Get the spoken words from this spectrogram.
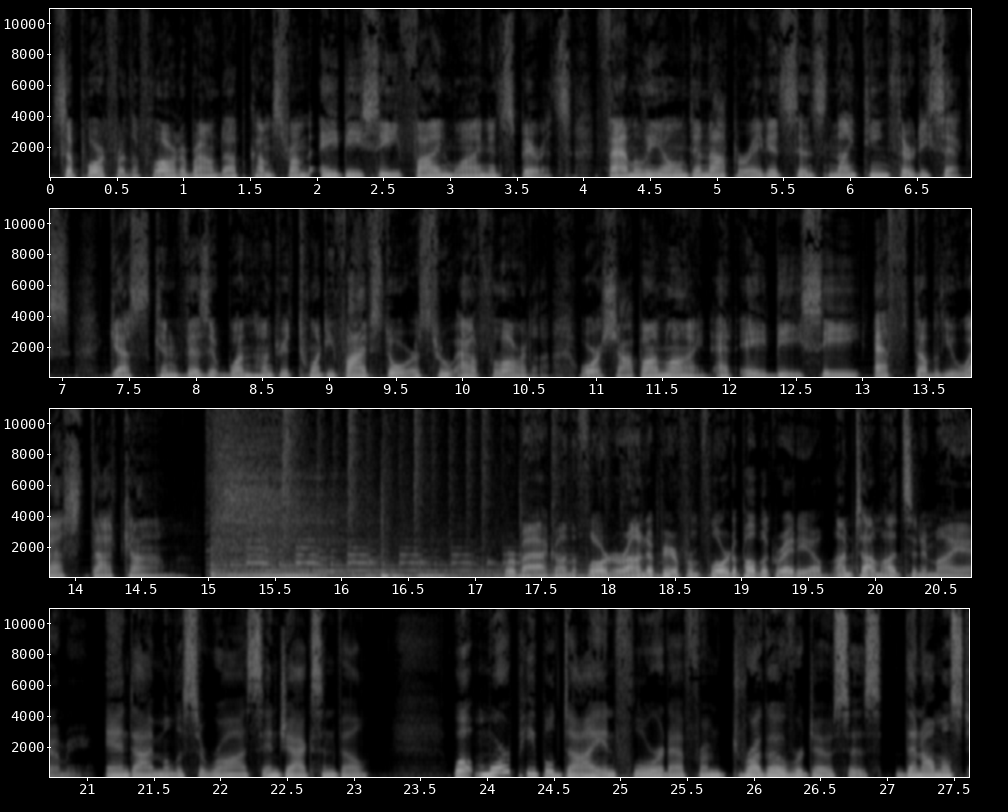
Support for the Florida Roundup comes from ABC Fine Wine and Spirits, family owned and operated since 1936. Guests can visit 125 stores throughout Florida or shop online at abcfws.com. We're back on the Florida Roundup here from Florida Public Radio. I'm Tom Hudson in Miami. And I'm Melissa Ross in Jacksonville. Well, more people die in Florida from drug overdoses than almost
